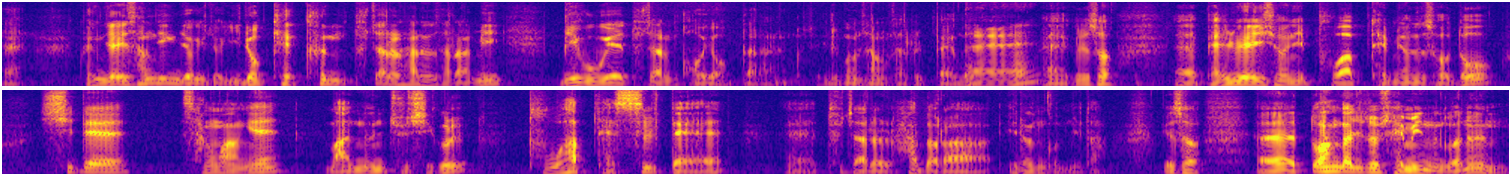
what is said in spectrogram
네, 굉장히 상징적이죠. 이렇게 큰 투자를 하는 사람이 미국의 투자는 거의 없다라는 거죠. 일본 상사를 빼고. 네. 예, 그래서 에, valuation이 부합되면서도 시대 상황에 맞는 주식을 부합됐을 때 에, 투자를 하더라 이런 겁니다. 그래서 또 한 가지 더 재미있는 거는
